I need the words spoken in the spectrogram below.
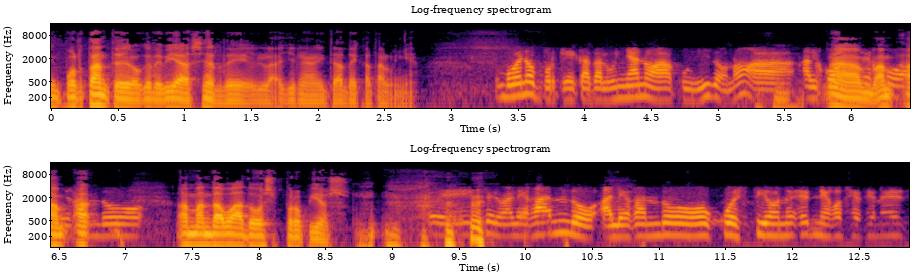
importante de lo que debía ser de la Generalitat de Cataluña. Bueno, porque Cataluña no ha acudido, ¿no? al Consejo, ha mandado a dos propios. Eh, pero alegando, alegando cuestiones, negociaciones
